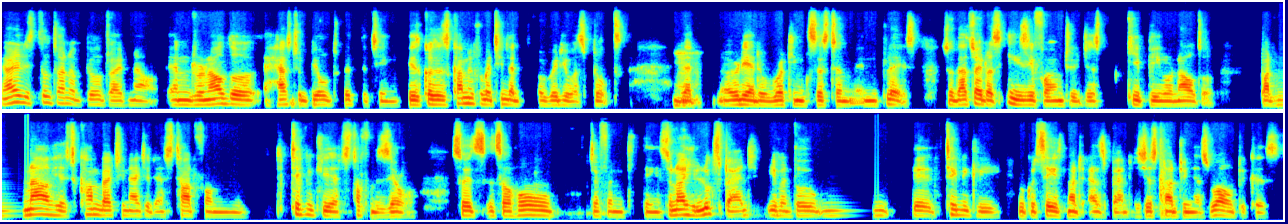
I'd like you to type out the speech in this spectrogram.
United is still trying to build right now, and Ronaldo has to build with the team because it's coming from a team that already was built, Mm. that already had a working system in place. So that's why it was easy for him to just keep being Ronaldo. But now he has to come back to United and start from technically to start from zero. So it's it's a whole different thing. So now he looks bad, even though mm, eh, technically we could say it's not as bad. He's just not doing as well because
